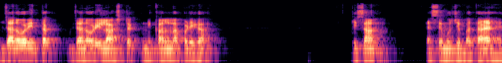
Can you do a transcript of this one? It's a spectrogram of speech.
जनवरी तक, जनवरी लास्ट तक निकालना पड़ेगा। किसान ऐसे मुझे बताया है।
